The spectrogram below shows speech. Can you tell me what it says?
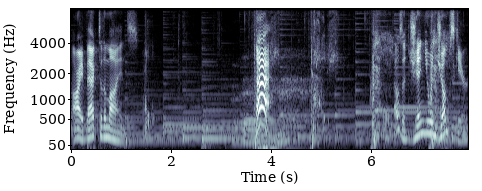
Alright, back to the mines. Ah! That was a genuine jump scare.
